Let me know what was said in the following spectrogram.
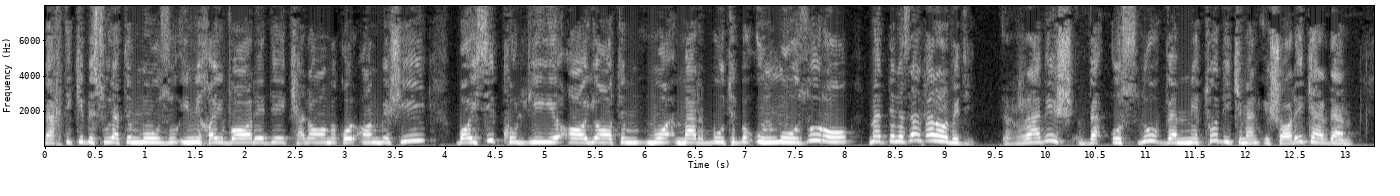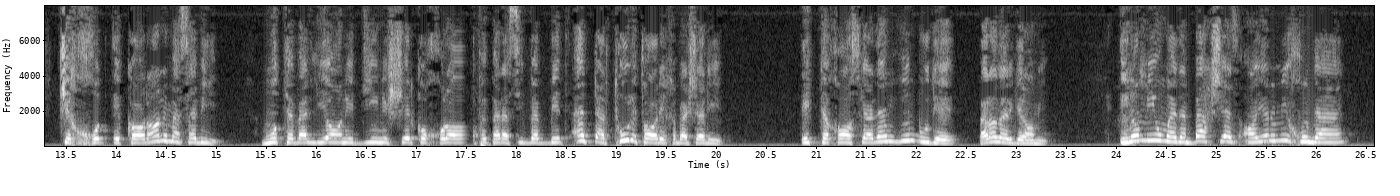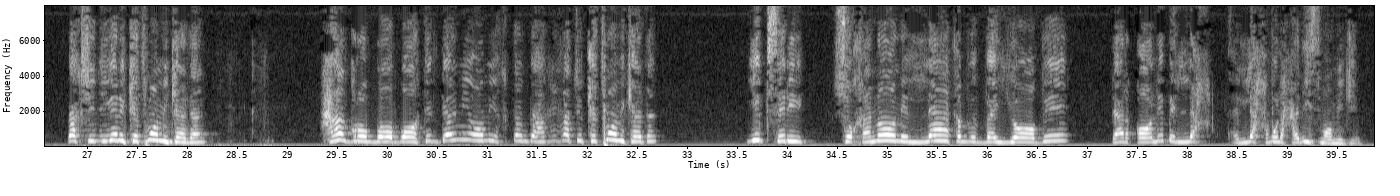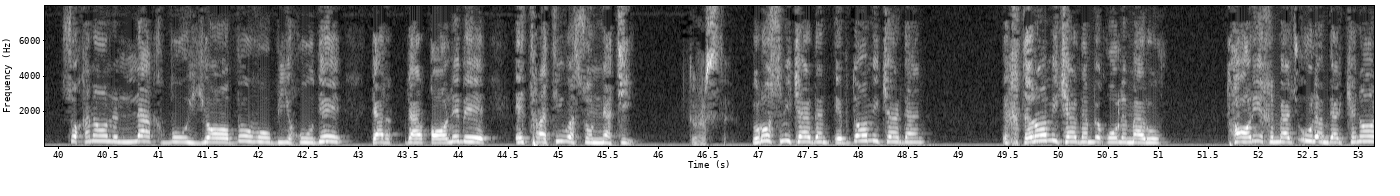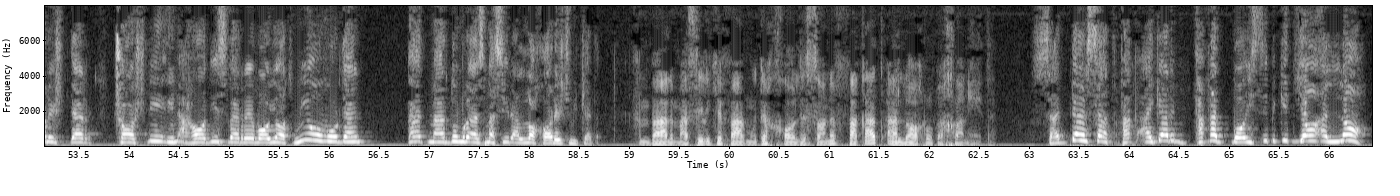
وقتی که به صورت موضوعی می‌خوای وارد کلام قرآن بشی بایستی کلیه آیات مربوط به اون موضوع رو مد نظر قرار بدی. روش و اسلوب و متدی که من اشاره کردم که خود اکاران مذهبی متولیان دین شرک و خرافه پرستی و بدعت در طول تاریخ بشری اتخاذ کردن این بوده برادر گرامی. اینا می اومدن بخشی از آیه رو میخوندن بخشی دیگر کتمان می‌کردن حق رو با باطل در می آمیختن به حقیقت رو کتمان می‌کردن یک سری سخنان لغو و یاوه در قالب لح... لحو الحدیث ما میگیم. سخنان لغو و یاوه و بیهوده در, در قالب اطرتی و سنتی. درسته. درست می‌کردن ابداع می‌کردن اختراع می‌کردن به قول معروف. تاریخ مجعولم در کنارش در چاشنی این احادیث و روایات می آوردن. بعد مردم رو از مسیر الله خارج می‌کردن. بله مسیری که فرموده خالصانه فقط الله رو بخوانید. صد. درصد فقط اگر فقط بایستی بگید یا الله.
